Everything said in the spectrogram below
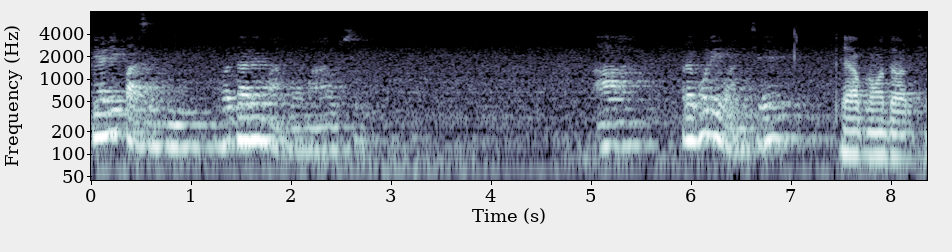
તેની પાસેથી વધારે માંગવામાં આવશે આ પ્રભુની વાણી છે. તે આપણો આધાર છે.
